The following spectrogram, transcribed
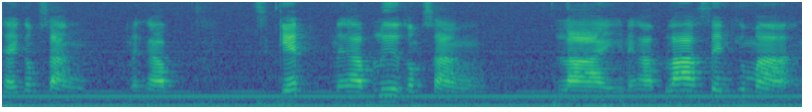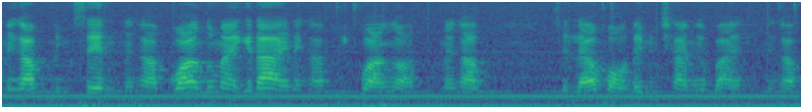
ใช้คำสั่งนะครับ sketch นะครับ เลือกคำสั่ง line นะครับ ลากเส้นขึ้นมานะครับหนึ่งเส้นนะครับวางตรงไหนก็ได้นะครับคลิกวางก่อนนะครับ เสร็จแล้วบอก dimension เข้าไปนะครับ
